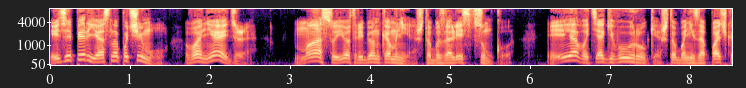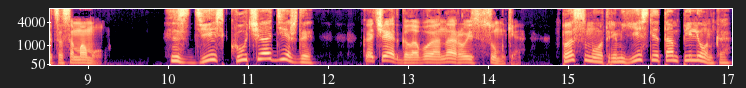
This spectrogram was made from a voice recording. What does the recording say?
И теперь ясно почему. Воняет же. Ма сует ребенка мне, чтобы залезть в сумку. И я вытягиваю руки, чтобы не запачкаться самому. Здесь куча одежды. Качает головой она, роясь в сумке. Посмотрим, есть ли там пеленка.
